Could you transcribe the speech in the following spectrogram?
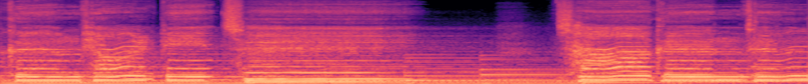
작은 별빛에 작은 등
